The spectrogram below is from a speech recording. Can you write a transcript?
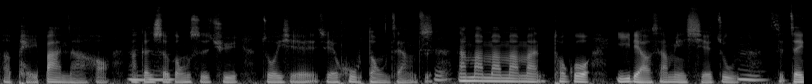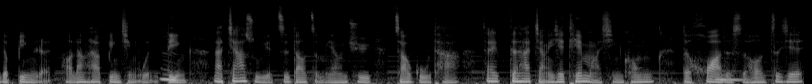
呃陪伴呐，哈，那跟社工师去做一些一些互动这样子。那慢慢慢慢透过医疗上面协助嗯这这个病人，好让他病情稳定嗯。那家属也知道怎么样去照顾他，在跟他讲一些天马行空的话的时候，这些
